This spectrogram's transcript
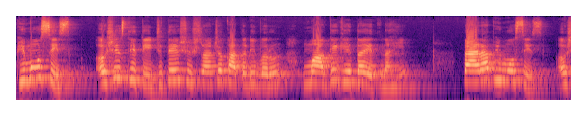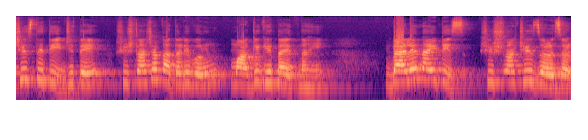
फिमोसिस अशी स्थिती जिथे शिश्नाच्या कातडीवरून मागे घेता येत नाही. पॅराफिमोसिस अशी स्थिती जिथे शिश्नाच्या कातडीवरून मागे घेता येत नाही. बॅलेनायटिस शिश्नाची जळजळ.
